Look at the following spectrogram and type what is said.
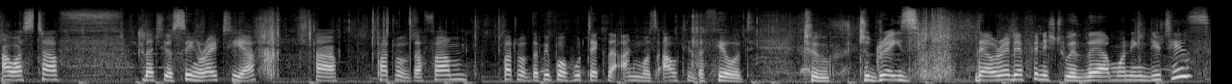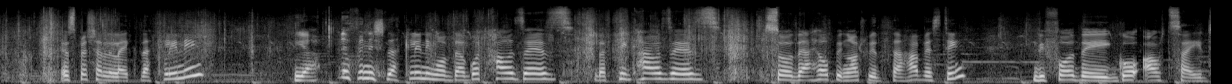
our staff that you're seeing right here are part of the farm, part of the people who take the animals out in the field to, to graze. They're already finished with their morning duties, especially like the cleaning. Yeah, they finished the cleaning of the goat houses, the pig houses. So they're helping out with the harvesting before they go outside,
